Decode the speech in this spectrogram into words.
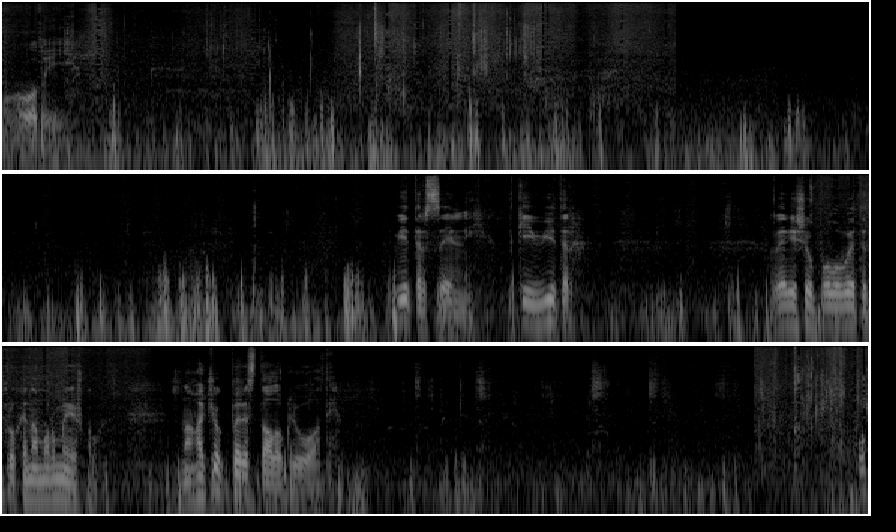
воду її. Вітер сильний. Такий вітер. Вирішив половити трохи на мормишку. На гачок перестало клювати. Оп.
